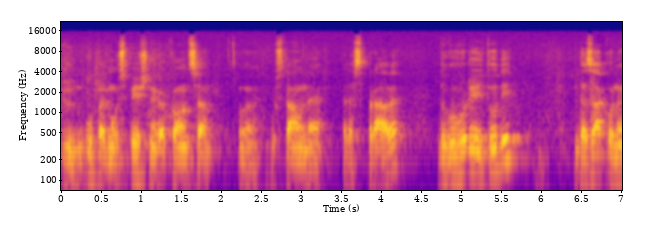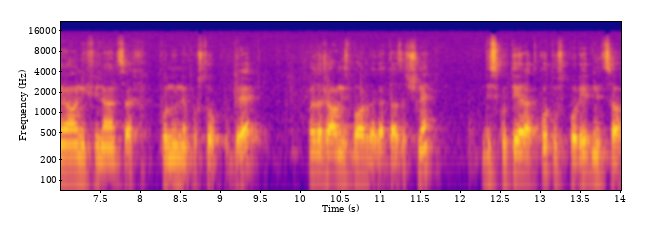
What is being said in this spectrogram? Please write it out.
in upajmo uspešnega konca ustavne razprave, dogovorili tudi, da zakon o javnih financah po nujnem postopku gre v državni zbor, da ga ta začne diskutirati kot usporednico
